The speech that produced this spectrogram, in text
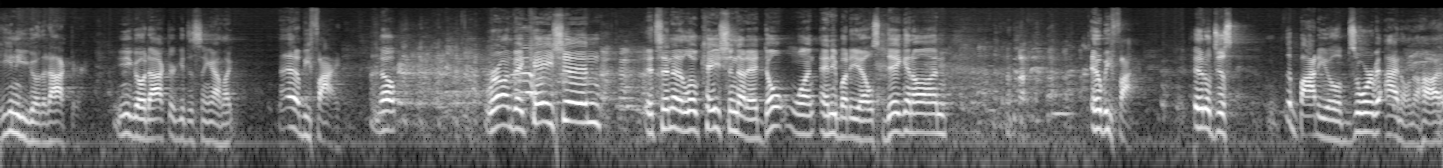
you need to go to the doctor. You need to go to the doctor, get this thing out. I'm like, that'll be fine. Nope. We're on vacation. It's in a location that I don't want anybody else digging on. It'll be fine. It'll just, the body will absorb it. I don't know how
